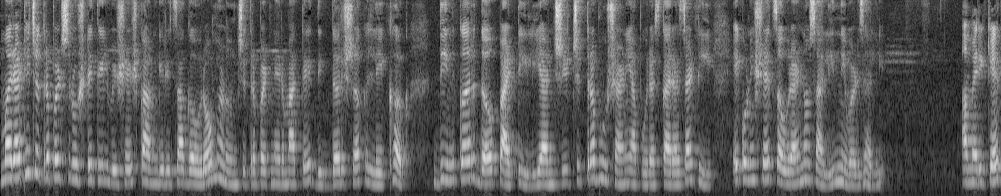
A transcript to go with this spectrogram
मराठी चित्रपटसृष्टीतील विशेष कामगिरीचा गौरव म्हणून चित्रपट निर्माते दिग्दर्शक लेखक दिनकर द पाटील यांची चित्रभूषण या पुरस्कारासाठी एकोणीसशे चौऱ्याण्णव साली निवड झाली. अमेरिकेत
